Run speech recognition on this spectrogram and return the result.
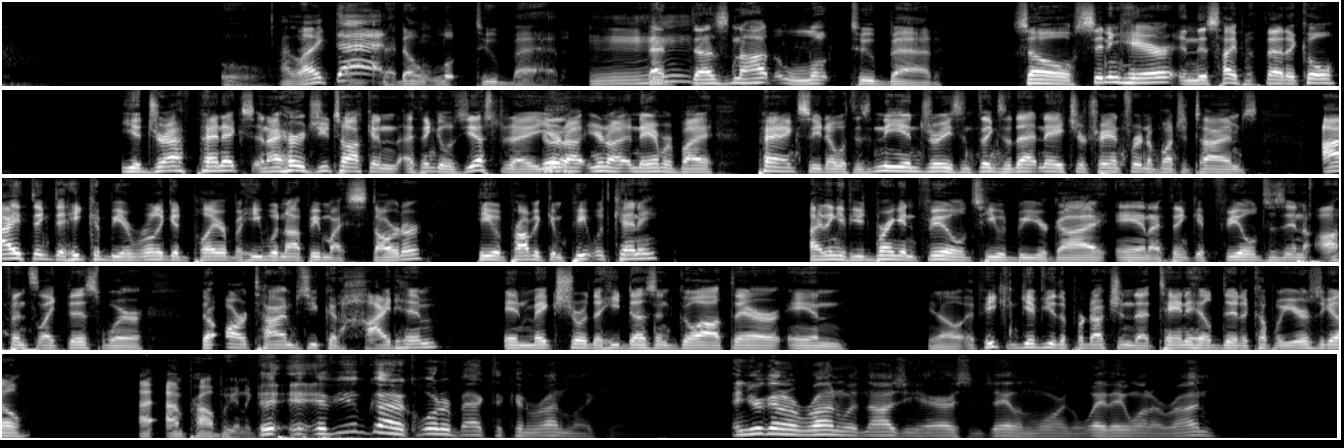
Ooh. I like that. That don't look too bad. Mhm. That does not look too bad. So sitting here in this hypothetical, you draft Penix, and I heard you talking. I think it was yesterday. You're Yeah. not you're not enamored by Penix, you know, with his knee injuries and things of that nature, transferring a bunch of times. I think that he could be a really good player, but he would not be my starter. He would probably compete with Kenny. I think if you bring in Fields, he would be your guy. And I think if Fields is in an offense like this, where there are times you could hide him and make sure that he doesn't go out there and, you know, if he can give you the production that Tannehill did a couple years ago, I, I'm probably going to go. If you've got a quarterback that can run like him, and you're going to run with Najee Harris and Jaylen Warren the way they want to run,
